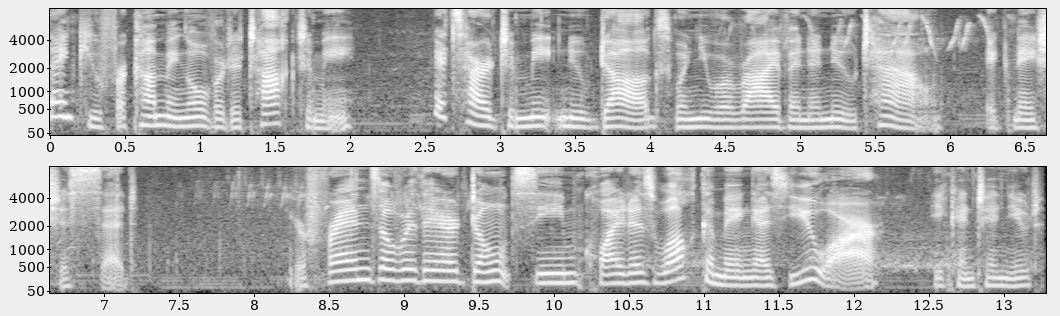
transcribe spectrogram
Thank you for coming over to talk to me. It's hard to meet new dogs when you arrive in a new town, Ignatius said. Your friends over there don't seem quite as welcoming as you are, he continued.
